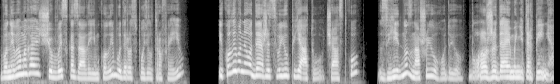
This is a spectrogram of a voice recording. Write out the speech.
Вони вимагають, щоб ви сказали їм, коли буде розподіл трофеїв, і коли вони одержать свою п'яту частку згідно з нашою угодою. Боже, дай мені терпіння.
